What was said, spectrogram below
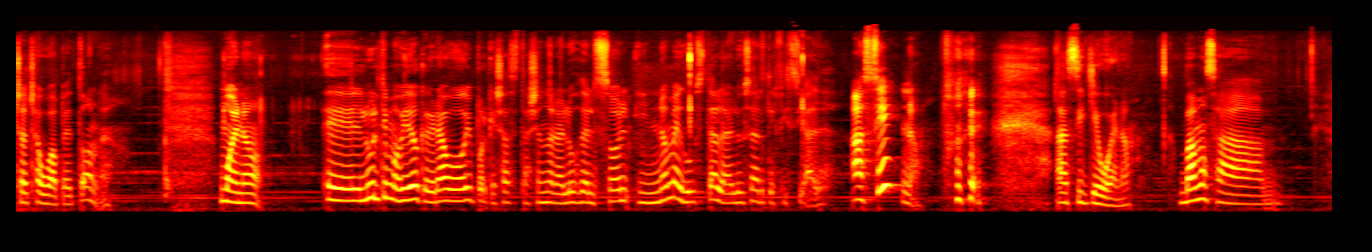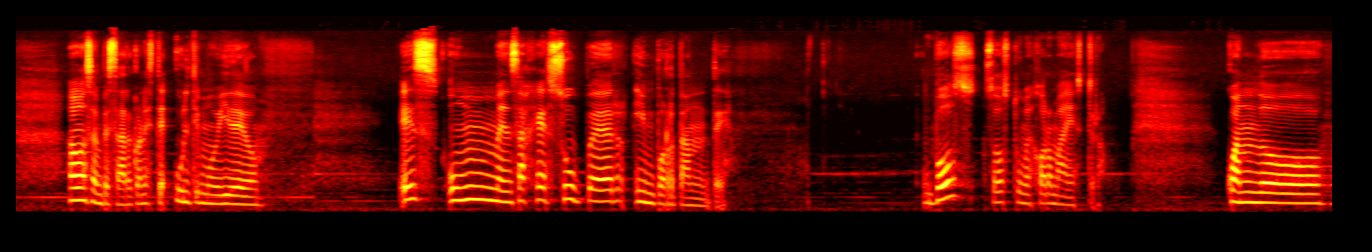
muchacha guapetona. Bueno, el último video que grabo hoy porque ya se está yendo la luz del sol y no me gusta la luz artificial. ¿Ah, sí? No. Así que bueno, vamos a, vamos a empezar con este último video. Es un mensaje súper importante. Vos sos tu mejor maestro. Cuando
